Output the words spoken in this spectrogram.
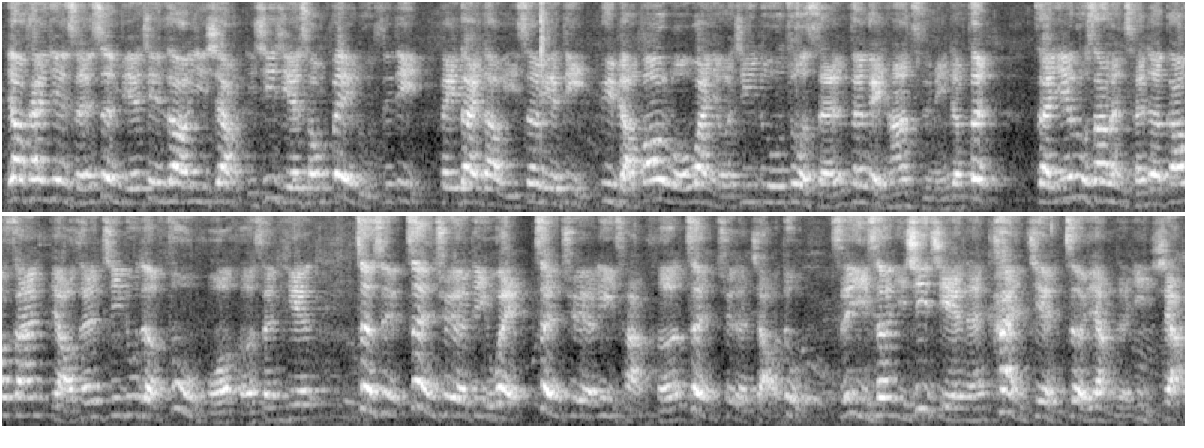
要看见神圣别建造意象。以西结从被掳之地被带到以色列地，预表包罗万有基督做神分给他子民的份，在耶路撒冷城的高山，表征基督的复活和升天。这是正确的地位、正确的立场和正确的角度，使以车以西结能看见这样的意象。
